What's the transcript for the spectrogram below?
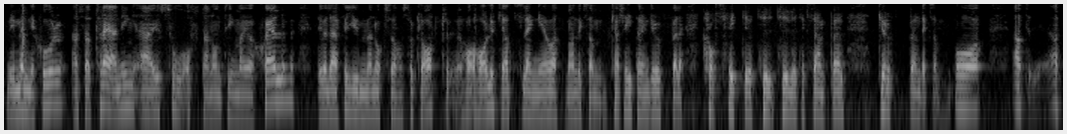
Vi är människor. Alltså träning är ju så ofta någonting man gör själv. Det är väl därför gymmen också såklart har, har lyckats länge och att man liksom kanske hittar en grupp eller Crossfit är ett ty tydligt exempel. Gruppen liksom. Och att, att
